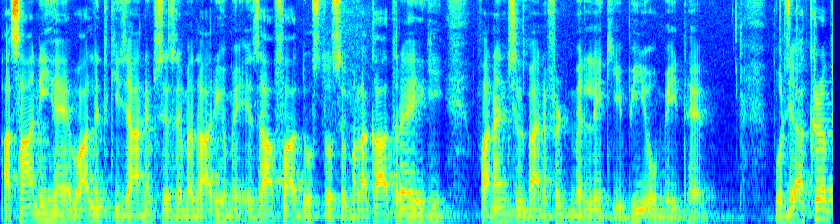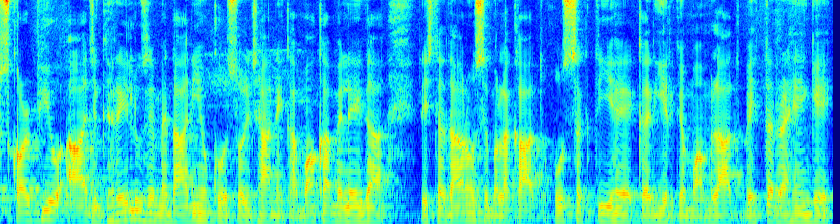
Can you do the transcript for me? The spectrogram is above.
آسانی ہے۔ والد کی جانب سے ذمہ داریوں میں اضافہ، دوستوں سے ملاقات رہے گی۔ فائنینشل بینیفٹ ملنے کی بھی امید ہے۔ برج اکرب سکارپیو آج گھریلو ذمہ داریوں کو سلجھانے کا موقع ملے گا۔ رشتہ داروں سے ملاقات ہو سکتی ہے، کریئر کے معاملات بہتر رہیں گے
